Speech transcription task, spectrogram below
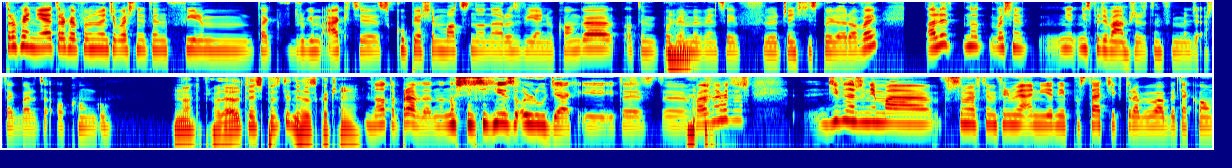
Trochę nie, trochę w pewnym momencie właśnie ten film tak w drugim akcie skupia się mocno na rozwijaniu Konga. O tym powiemy więcej w części spoilerowej. Ale no właśnie nie, nie spodziewałam się, że ten film będzie aż tak bardzo o Kongu. No, to prawda, ale to jest pozytywne zaskoczenie. No to prawda, no na szczęście nie jest o ludziach i, i to jest e, ważne, chociaż dziwne, że nie ma w sumie w tym filmie ani jednej postaci, która byłaby taką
